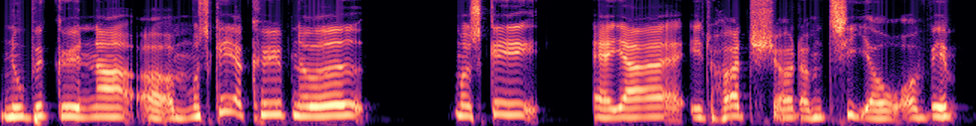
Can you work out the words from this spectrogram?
nu begynder at måske at købe noget. Måske er jeg et hotshot om 10 år, og hvem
